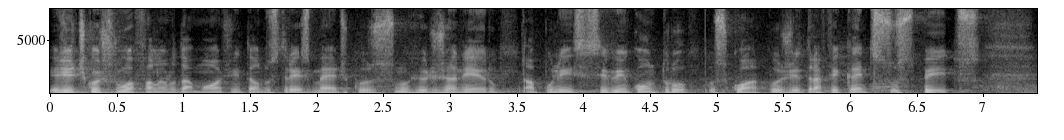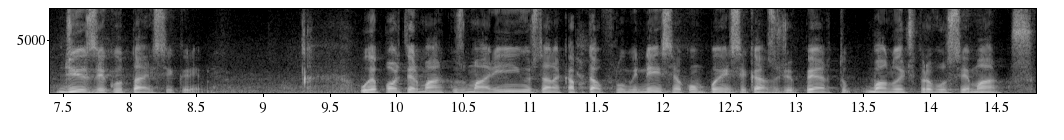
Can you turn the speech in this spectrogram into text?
E a gente continua falando da morte, então, dos três médicos no Rio de Janeiro. A Polícia Civil encontrou os corpos de traficantes suspeitos de executar esse crime. O repórter Marcos Marinho está na capital fluminense acompanha esse caso de perto. Boa noite para você, Marcos.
